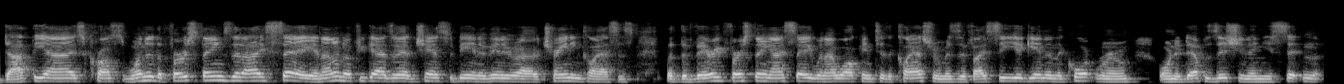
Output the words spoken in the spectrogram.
Dot the I's, cross. One of the first things that I say, and I don't know if you guys have had a chance to be in any of our training classes, but the very first thing I say when I walk into the classroom is if I see you again in the courtroom or in a deposition and you're sitting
